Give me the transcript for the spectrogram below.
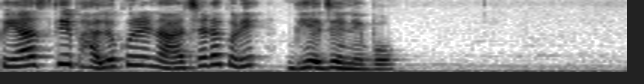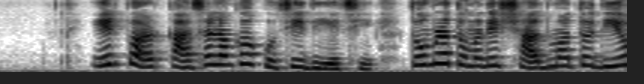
পেঁয়াজ দিয়ে ভালো করে নাড়াচাড়া করে ভেজে নেব। এরপর কাঁচা লঙ্কা কুচিয়ে দিয়েছি। তোমরা তোমাদের স্বাদ মতো দিও।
